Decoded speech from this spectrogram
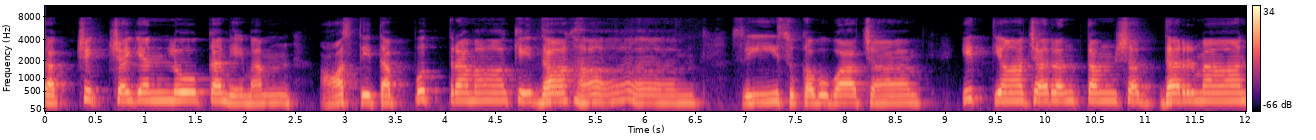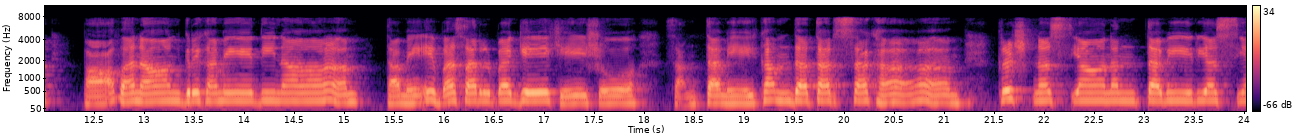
दक्षिक्षयन् लोकमिमम् आस्तितः पुत्रमाकिधः श्रीसुक उवाच इत्याचरन्तं षद्धर्मान् पावनान् गृहमेदिनां तमेव सर्वगेहेषु सन्तमेकं दतर्सः। कृष्णस्यानन्तवीर्यस्य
